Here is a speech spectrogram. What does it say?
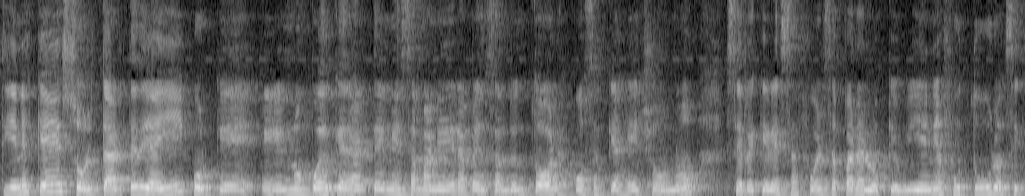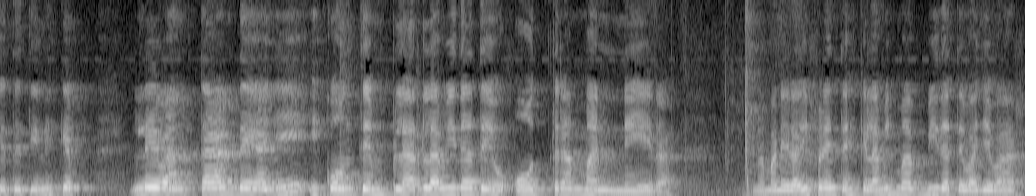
tienes que soltarte de ahí porque eh, no puedes quedarte en esa manera pensando en todas las cosas que has hecho o no. Se requiere esa fuerza para lo que viene a futuro, así que te tienes que levantar de allí y contemplar la vida de otra manera. Una manera diferente es que la misma vida te va a llevar,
